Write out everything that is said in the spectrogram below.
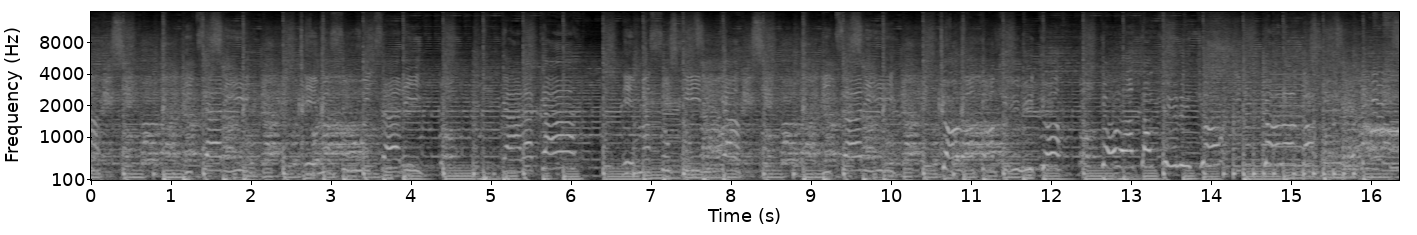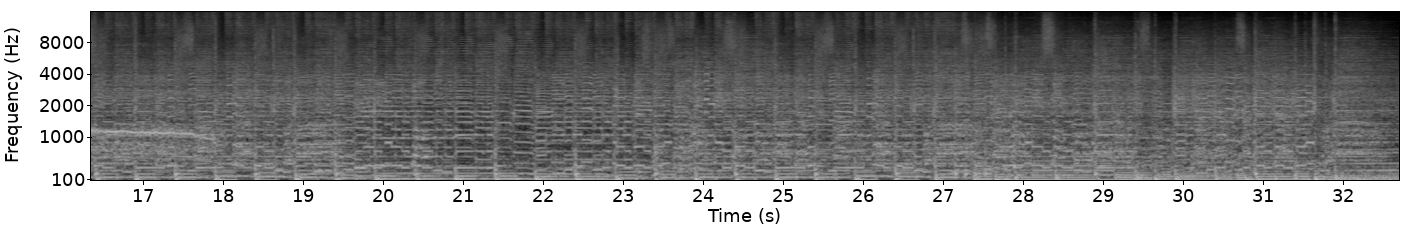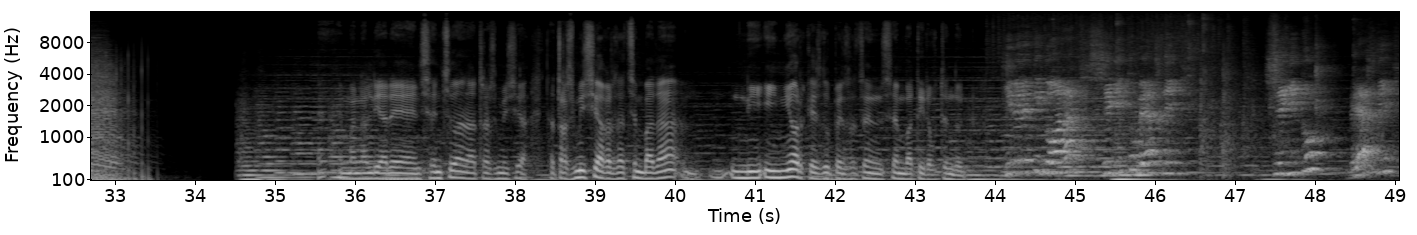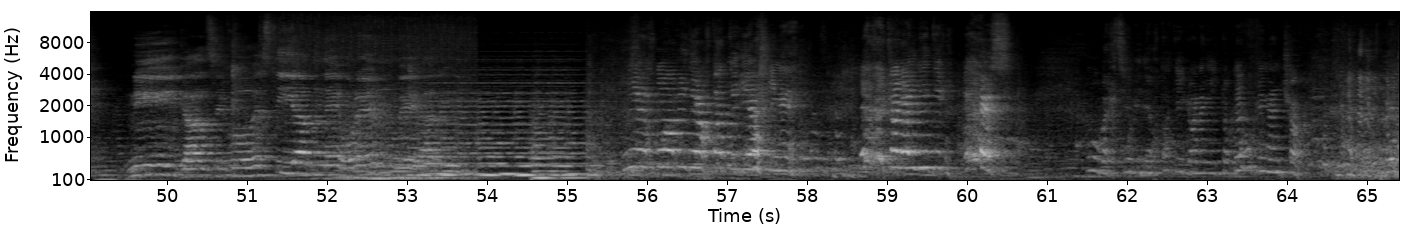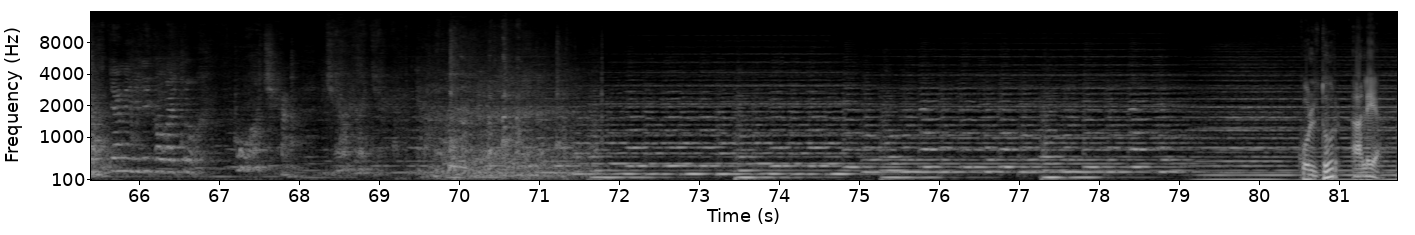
Itzari Emazu itzari emanaldiaren zentzua da transmisioa. Eta transmisioa gertatzen bada, ni inork ez du pensatzen zenbat irauten duen. Giberetik doanak segitu behaznik. Segitu behaznik. Ni galtzeko ez diatne horren behar Ni ez doa bide hortatik jasine. Erreka gainetik ez. kuuekesi Kultur alea.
